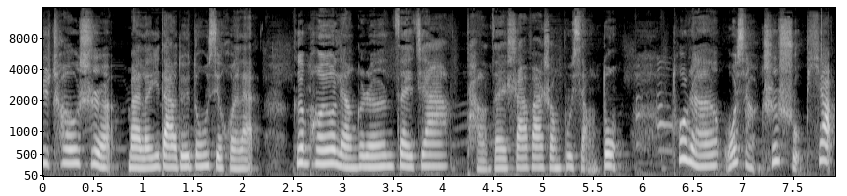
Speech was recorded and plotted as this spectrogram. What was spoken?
去超市买了一大堆东西回来，跟朋友两个人在家躺在沙发上不想动。突然，我想吃薯片儿，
